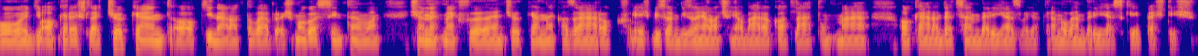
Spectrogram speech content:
hogy a kereslet csökkent, a kínálat továbbra is magas szinten van, és ennek megfelelően csökkennek az árak, és bizony-bizony alacsonyabb árakat látunk már akár a decemberihez, vagy akár a novemberihez képest is.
